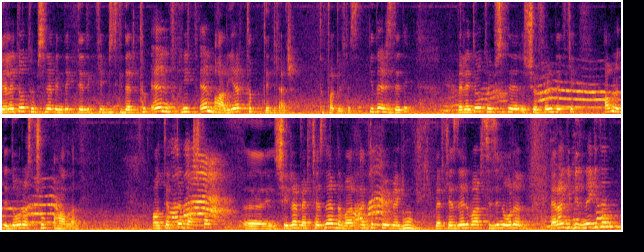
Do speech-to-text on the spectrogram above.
Belediye otobüsüne bindik. Dedik ki biz gideriz. Tıp, en hiç, en pahalı yer tıp dediler. Tıp fakültesi. Gideriz dedik. Belediye otobüsü de şoförü dedi ki abla dedi orası çok pahalı. Antep'te başka e, şeyler merkezler de var. Antep bebek merkezleri var. Sizin oraya herhangi birine gidin.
